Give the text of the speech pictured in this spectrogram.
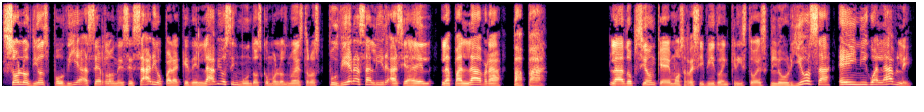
Solo Dios podía hacer lo necesario para que de labios inmundos como los nuestros pudiera salir hacia Él la palabra papá. La adopción que hemos recibido en Cristo es gloriosa e inigualable.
